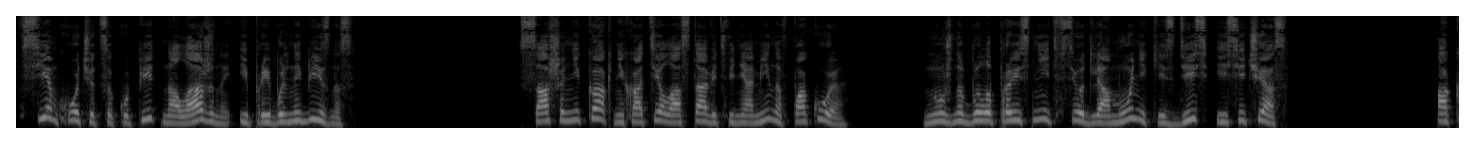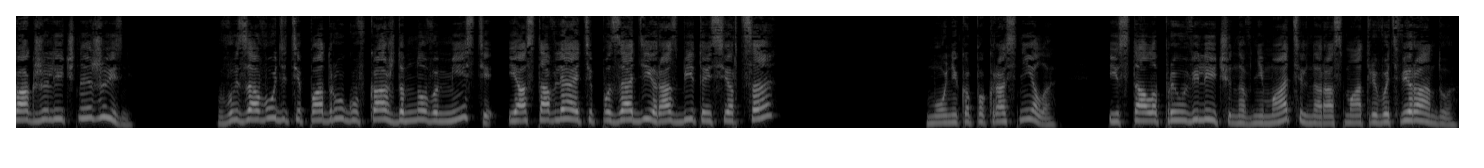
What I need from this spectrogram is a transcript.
Всем хочется купить налаженный и прибыльный бизнес. Саша никак не хотела оставить Вениамина в покое. Нужно было прояснить все для Моники здесь и сейчас. А как же личная жизнь? Вы заводите подругу в каждом новом месте и оставляете позади разбитые сердца? Моника покраснела и стала преувеличенно внимательно рассматривать веранду.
